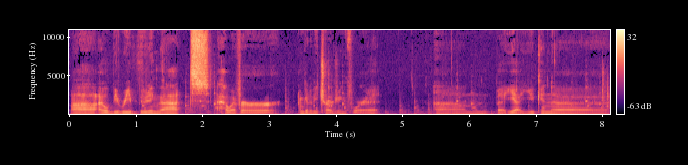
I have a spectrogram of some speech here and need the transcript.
uh, I will be rebooting that. However, I'm going to be charging for it. Um, but yeah, you can uh,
